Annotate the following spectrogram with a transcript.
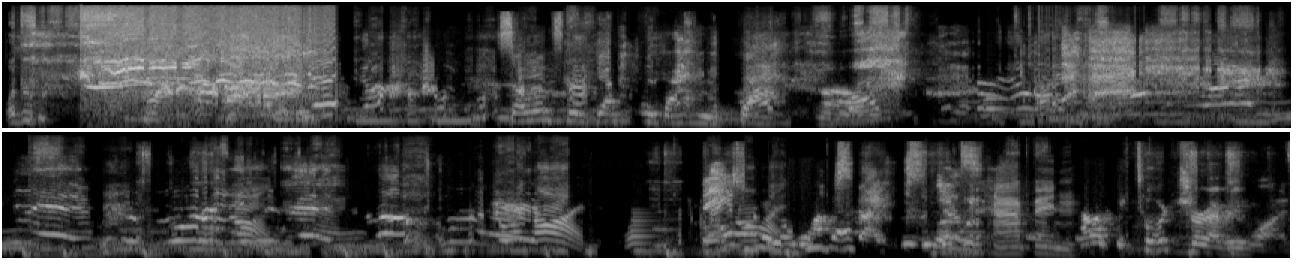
What the Someone suggested that in the chat. Uh, What's on? I don't know what What would happen? I like to torture everyone.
